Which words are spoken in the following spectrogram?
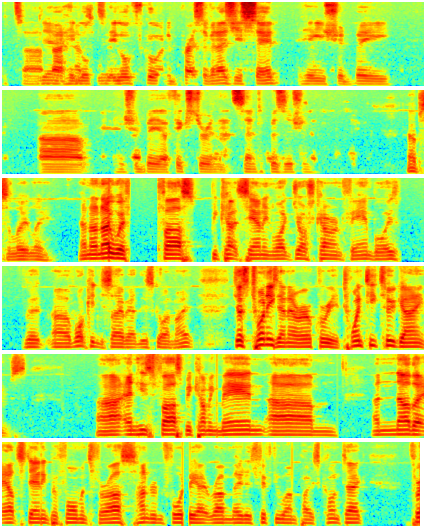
But, uh, yeah, no, he looked he looked good, impressive, and as you said, he should be uh, he should be a fixture in that centre position. Absolutely, and I know we're fast sounding like Josh Curran fanboys, but uh, what can you say about this guy, mate? Just 20 NRL career, 22 games, uh, and he's fast becoming man. Um, another outstanding performance for us: 148 run meters, 51 post contact, three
